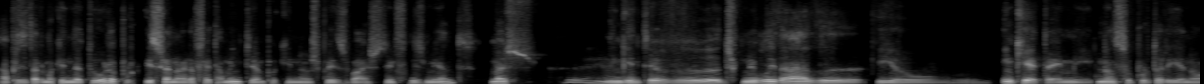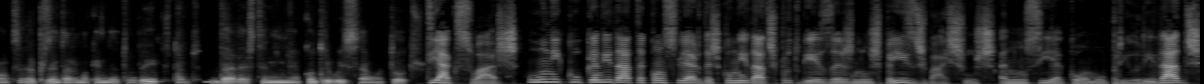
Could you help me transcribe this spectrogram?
a, apresentar uma candidatura, porque isso já não era feito há muito tempo aqui nos Países Baixos, infelizmente, mas ninguém teve disponibilidade e eu inquietei-me e não suportaria não apresentar uma candidatura e, portanto, dar esta minha contribuição a todos. Tiago Soares, único candidato a conselheiro das comunidades portuguesas nos Países Baixos, anuncia como prioridades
